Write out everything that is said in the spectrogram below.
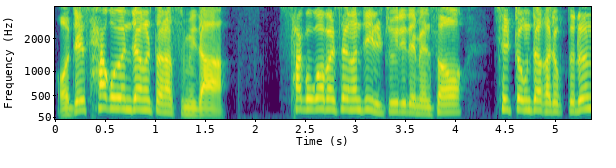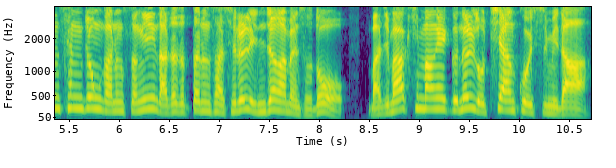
어제 사고 현장을 떠났습니다. 사고가 발생한 지 일주일이 되면서 실종자 가족들은 생존 가능성이 낮아졌다는 사실을 인정하면서도 마지막 희망의 끈을 놓지 않고 있습니다.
